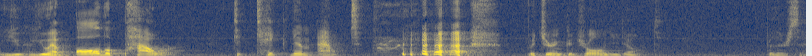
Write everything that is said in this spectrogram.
you, you have all the power to take them out, but you're in control and you don't for their sake?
